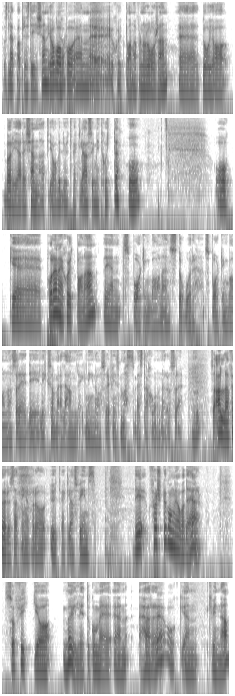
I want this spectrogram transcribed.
och släppa prestigen. Jag var Ja. på en eh, skjutbana för några år sedan eh, då jag började känna att jag vill utvecklas i mitt skytte. Mm. Och eh, på den här skjutbanan, det är en sportingbana, en stor sportingbana, så det, det är liksom, eller anläggning då, så det finns massor med stationer och sådär. Mm. Så alla förutsättningar för att utvecklas finns. Det, första gången jag var där så fick jag möjlighet att gå med en herre och en kvinna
